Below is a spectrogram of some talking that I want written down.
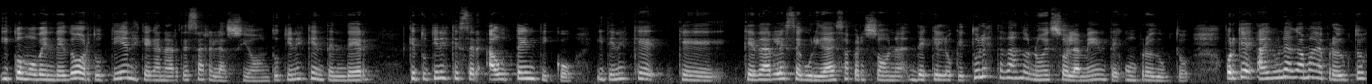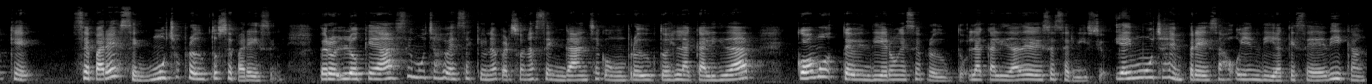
y como vendedor, tú tienes que ganarte esa relación, tú tienes que entender que tú tienes que ser auténtico y tienes que, que, darle seguridad a esa persona de que lo que tú le estás dando no es solamente un producto. Porque hay una gama de productos que se parecen, muchos productos se parecen, pero lo que hace muchas veces que una persona se enganche con un producto es la calidad cómo te vendieron ese producto, la calidad de ese servicio. Y hay muchas empresas hoy en día que se dedican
